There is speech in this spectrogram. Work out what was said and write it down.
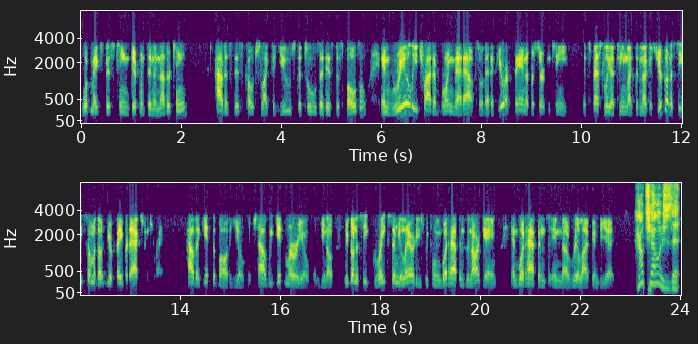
What makes this team different than another team? how does this coach like to use the tools at his disposal and really try to bring that out so that if you're a fan of a certain team, especially a team like the Nuggets, you're going to see some of the, your favorite actions ran. How they get the ball to Jokic, how we get Murray open. You know, you're going to see great similarities between what happens in our game and what happens in uh, real life NBA. How challenging is it?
